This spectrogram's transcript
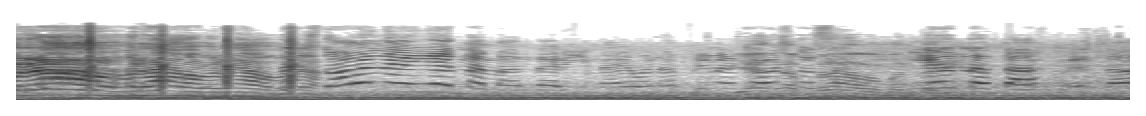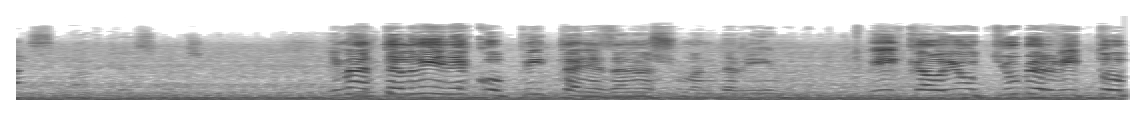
bravo, bravo, bravo, Znaš, dovoljna je jedna mandarina, evo, na primjer, kao Jedna što sam... Jedna tako je, da. Imate li vi neko pitanje za našu mandarinu? Vi kao youtuber, vi to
